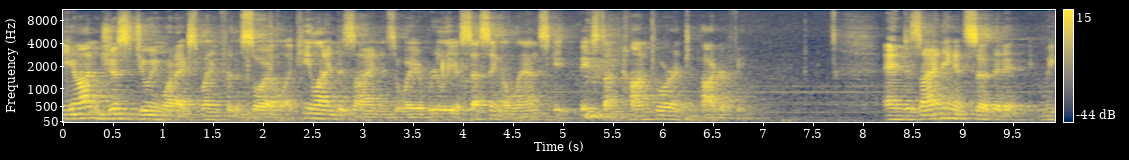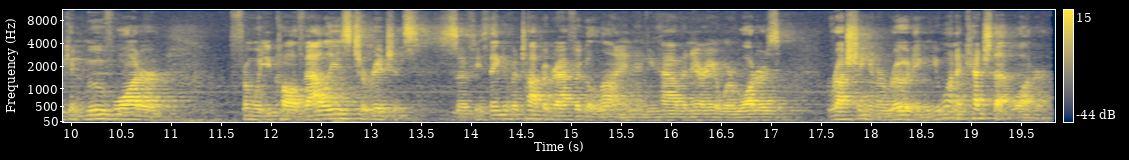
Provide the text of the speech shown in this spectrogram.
beyond just doing what I explained for the soil. A keyline design is a way of really assessing a landscape based on contour and topography. And designing it so that it, we can move water from what you call valleys to ridges. So if you think of a topographical line and you have an area where water's rushing and eroding, you want to catch that water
